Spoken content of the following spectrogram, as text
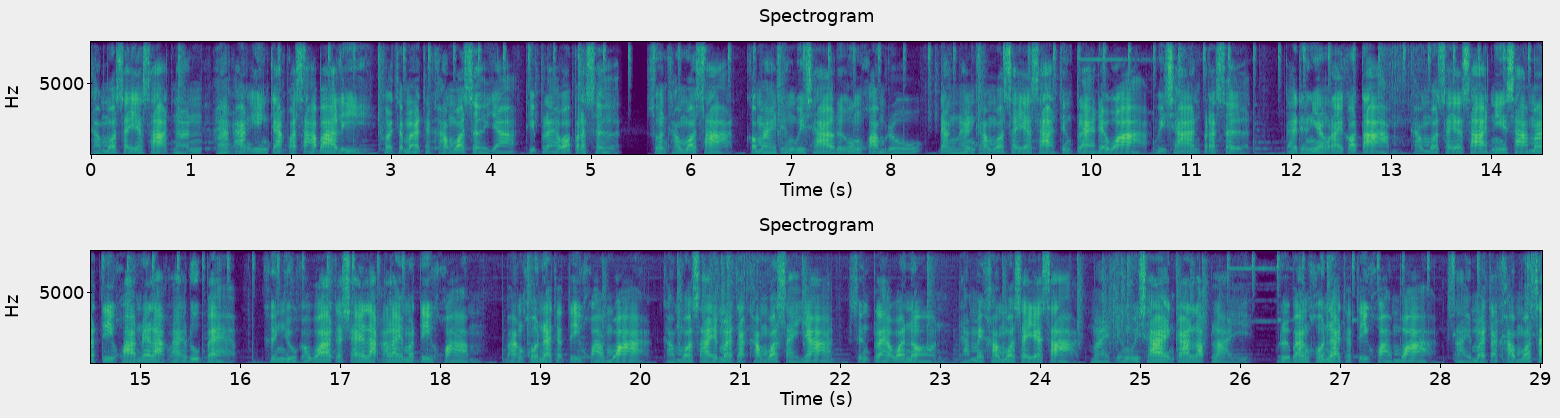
คำว่าไสยศาสตร์นั้น หากอ้างอิงจากภาษาบาลี ก็จะมาจากคำว่าเสยยะ ที่แปลว่าประเสริฐ ส่วนคำว่าศาสตร์ ก็หมายถึงวิชาหรือองค์ความรู้ ดังนั้นคำว่าไสยศาสตร์จึงแปลได้ว่า วิชาอันประเสริฐ แต่ถึงอย่างไรก็ตามคำว่าไสยศาสตร์นี้สามารถตีความได้หลากหลายรูปแบบ ขึ้นอยู่กับว่าจะใช้หลักอะไรมาตีความบางคนอาจจะตีความว่าคำว่าไสยมาจากคำว่าไสยญาติ ซึ่งแปลว่านอนทำให้คำว่าไสยศาสตร์ หมายถึงวิชาการหลับไหล หรือบางคนอาจจะตีความว่าใสยมาจากคำว่าไส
